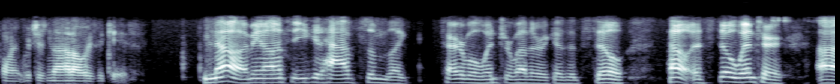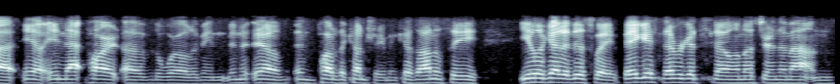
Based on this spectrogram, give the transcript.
point, which is not always the case. No, I mean honestly, you could have some like terrible winter weather because it's still hell, it's still winter. Uh, you know, in that part of the world. I mean, in, you know, in part of the country. Because honestly, you look at it this way: Vegas never gets snow unless you're in the mountains,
